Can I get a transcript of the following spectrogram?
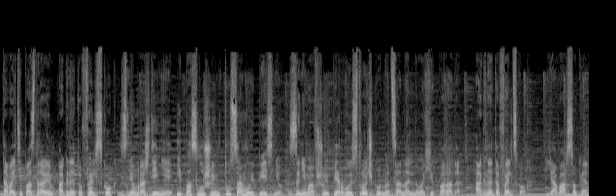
Давайте поздравим Агнету Фельскок с днем рождения и послушаем ту самую песню, занимавшую первую строчку национального хит-парада. Агнета Фельскок «Я вар сокер».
